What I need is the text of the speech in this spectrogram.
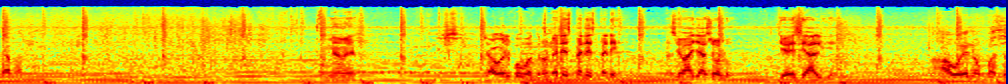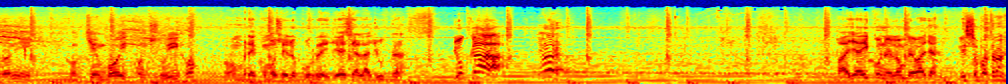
Vea, patrón. Tome a ver. Ya vuelvo, patrón. Espere, espere, espere. No se vaya solo. Llévese a alguien. Ah, bueno, patrón. ¿Y con quién voy? ¿Con su hijo? Hombre, ¿cómo se le ocurre? Llévese a la yuca. ¡Yuca! Señor. Vaya ahí con el hombre, vaya. Listo, patrón.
